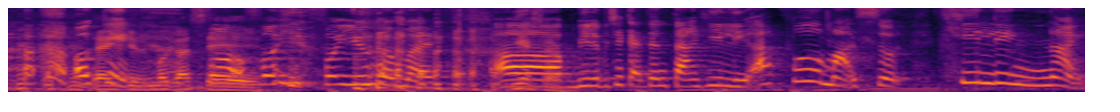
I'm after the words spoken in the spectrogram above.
Okey. Thank you, terima kasih. For, for you, for you Herman. Uh, Yes, sir. bila bercakap tentang healing, apa maksud healing night?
